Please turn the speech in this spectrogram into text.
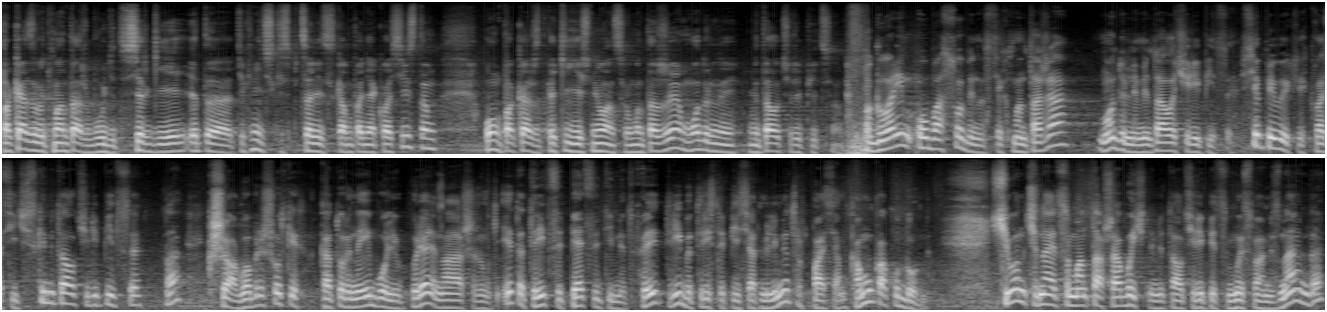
Показывать монтаж будет Сергей, это технический специалист компании Аквасистем. Он покажет, какие есть нюансы в монтаже модульной металлочерепицы. Поговорим об особенностях монтажа модульной металлочерепицы. Все привыкли к классической металлочерепице, да, к шагу обрешетки, который наиболее популярен на нашем рынке. Это 35 сантиметров, либо 350 миллиметров по осям, кому как удобно. С чего начинается монтаж обычной металлочерепицы, мы с вами знаем. Да?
